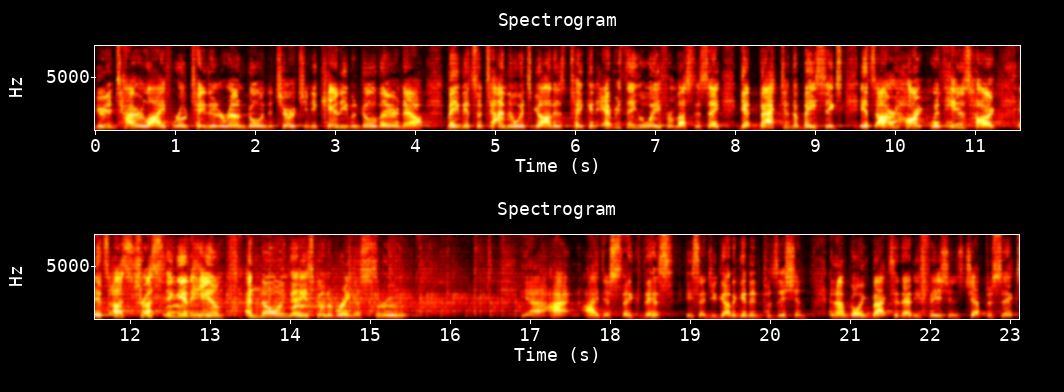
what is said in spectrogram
your entire life rotated around going to church, and you can't even go there now. Maybe it's a time in which God has taken everything away from us to say, get back to the basics. It's our heart with his heart. It's us trusting in him and knowing that He's going to bring us through. Yeah, I, I just think this. He said, You got to get in position. And I'm going back to that Ephesians chapter 6.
